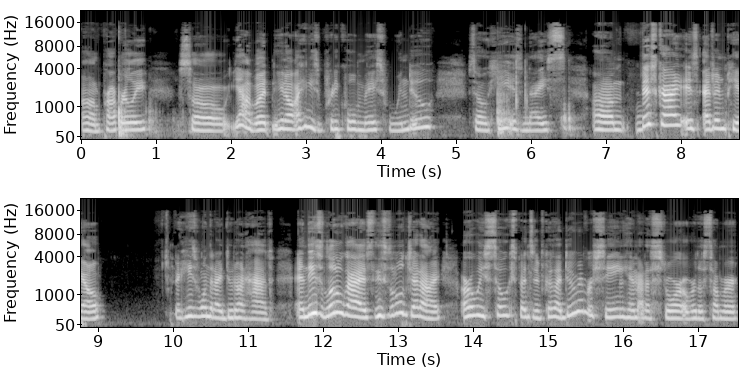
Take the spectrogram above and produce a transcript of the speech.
um, properly. So yeah, but you know I think he's a pretty cool Mace Windu, so he is nice. Um, this guy is Even Piell. He's one that I do not have. And these little guys, these little Jedi, are always so expensive because I do remember seeing him at a store over the summer.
